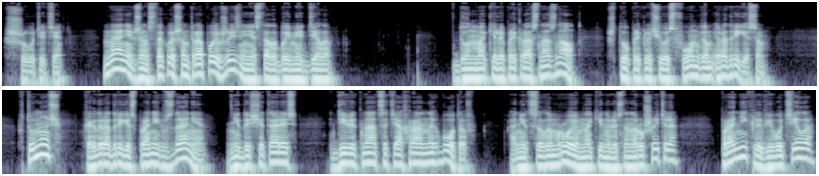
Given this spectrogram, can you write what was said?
Шутите. Наниджен с такой шантропой в жизни не стало бы иметь дело. Дон Макеле прекрасно знал, что приключилось с Фонгом и Родригесом. В ту ночь, когда Родригес проник в здание, не досчитались 19 охранных ботов. Они целым роем накинулись на нарушителя, проникли в его тело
